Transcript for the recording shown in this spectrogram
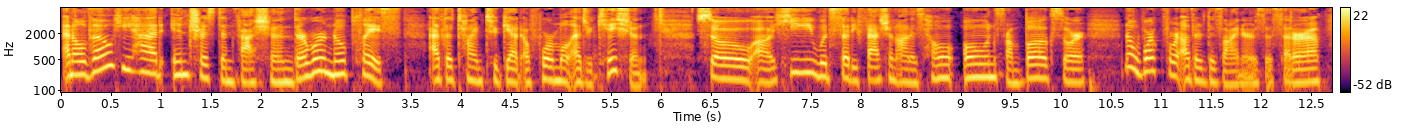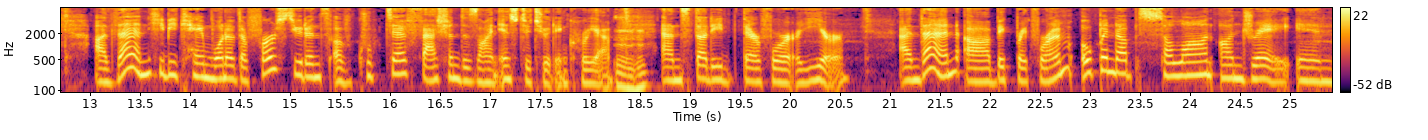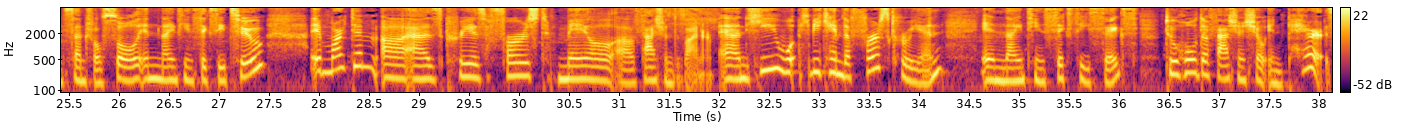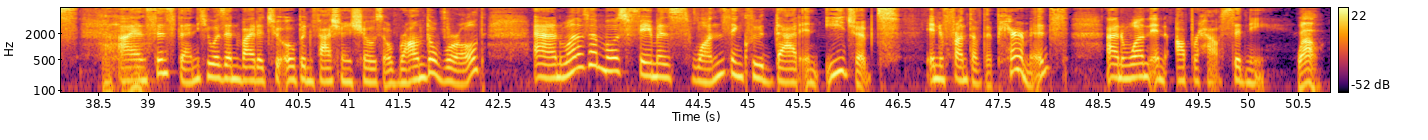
And although he had interest in fashion, there were no place at the time to get a formal education. So uh, he would study fashion on his ho- own from books or you know work for other designers, etc. Uh, then he became one of the first students of Kukje Fashion Design Institute in Korea and studied there for a year. And then a big break for him opened up Salon Andre in Central Seoul in 1962. It marked him uh, as Korea's first male uh, fashion designer, and he w- he became the first Korean in 1966 to hold a fashion show in Paris. Uh, and since then, he was invited to open fashion shows around the world, and one of the most famous ones include that in Egypt in front of the pyramids, and one in Opera House, Sydney. Wow.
